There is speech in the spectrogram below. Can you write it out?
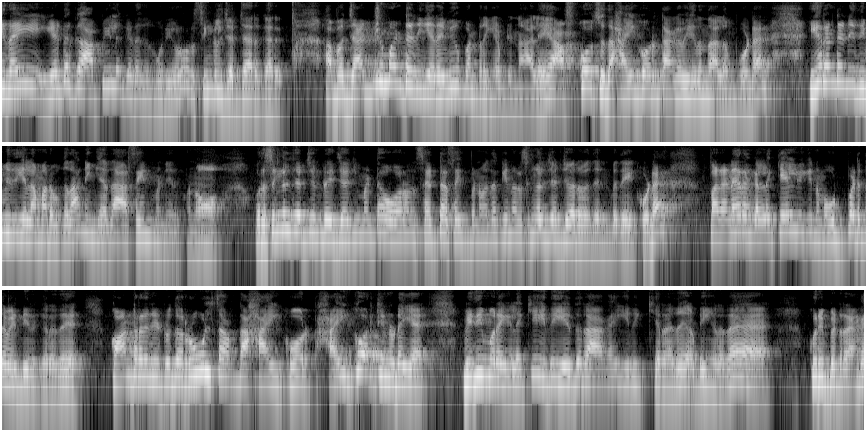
இதை எடுக்க அப்பீலுக்கு எடுக்கக்கூடியவர் ஒரு சிங்கிள் ஜட்ஜாக இருக்கார். அப்போ ஜட்ஜ்மெண்ட்டை நீங்கள் ரிவ்யூ பண்ணுறீங்க அப்படின்னாலே அஃப்கோர்ஸ் இது ஹைகோர்ட்டாகவே இருந்தாலும் கூட இரண்டு நீதிபதிகள் அமர்வுக்கு தான் நீங்கள் எதை அசைன் பண்ணியிருக்கணும். ஒரு சிங்கிள் ஜட்ஜினுடைய ஜட்ஜ்மெண்ட்டை ஓரம் செட் அசைட் பண்ணுவதற்கு இன்னொரு சிங்கிள் ஜட்ஜ் வருவது என்பதை கூட பல நேரங்களில் கேள்விக்கு நம்ம உட்படுத்த வேண்டியிருக்கிறது. Contrary to the rules of the high court high கோர்ட்டினுடைய விதிமுறைகளுக்கு இது எதிராக இருக்கிறது அப்படிங்கிறத குறிப்பிடுறாங்க.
